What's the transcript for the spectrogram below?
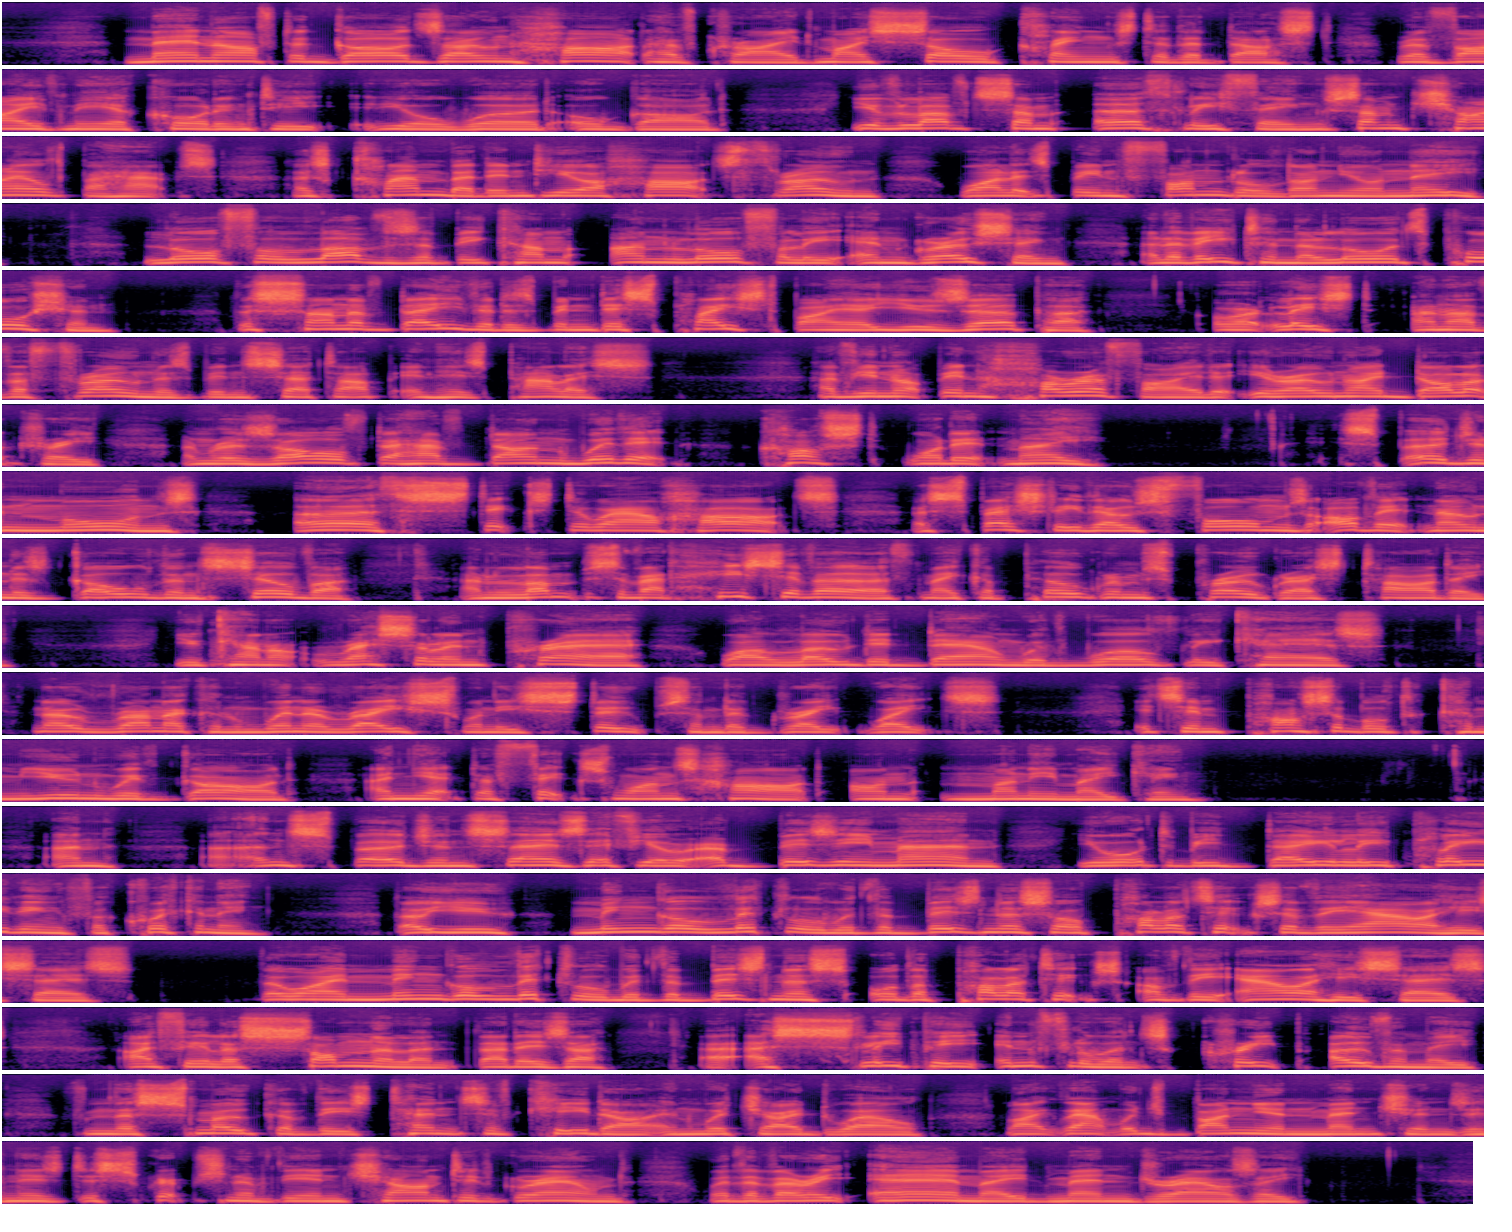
Men after God's own heart have cried, My soul clings to the dust. Revive me according to your word, O God. You've loved some earthly thing, some child perhaps has clambered into your heart's throne while it's been fondled on your knee. Lawful loves have become unlawfully engrossing and have eaten the Lord's portion the son of David has been displaced by a usurper, or at least another throne has been set up in his palace? Have you not been horrified at your own idolatry and resolved to have done with it, cost what it may? Spurgeon mourns earth sticks to our hearts, especially those forms of it known as gold and silver, and lumps of adhesive earth make a pilgrim's progress tardy. You cannot wrestle in prayer while loaded down with worldly cares. No runner can win a race when he stoops under great weights. It's impossible to commune with God and yet to fix one's heart on money making. And, and Spurgeon says if you're a busy man, you ought to be daily pleading for quickening. Though you mingle little with the business or politics of the hour, he says, Though I mingle little with the business or the politics of the hour, he says, I feel a somnolent, that is, a, a sleepy influence creep over me from the smoke of these tents of Kedar in which I dwell, like that which Bunyan mentions in his description of the enchanted ground, where the very air made men drowsy.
